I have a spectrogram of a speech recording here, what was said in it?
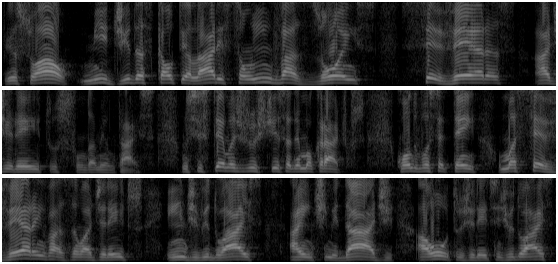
Pessoal, medidas cautelares são invasões severas a direitos fundamentais. Nos sistemas de justiça democráticos, quando você tem uma severa invasão a direitos individuais, à intimidade, a outros direitos individuais,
